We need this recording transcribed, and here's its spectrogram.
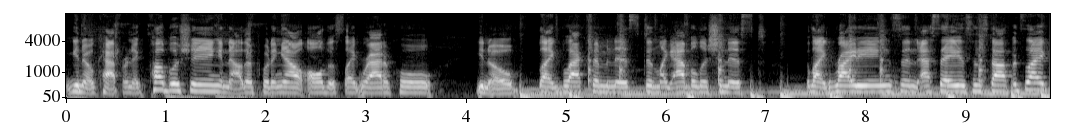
you know, Kaepernick Publishing, and now they're putting out all this like radical, you know, like black feminist and like abolitionist like writings and essays and stuff. It's like,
